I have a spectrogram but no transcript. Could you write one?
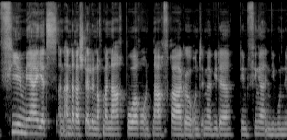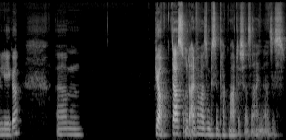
viel mehr jetzt an anderer Stelle nochmal nachbohre und nachfrage und immer wieder den Finger in die Wunde lege. Ähm, ja, das und einfach mal so ein bisschen pragmatischer sein. Also es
